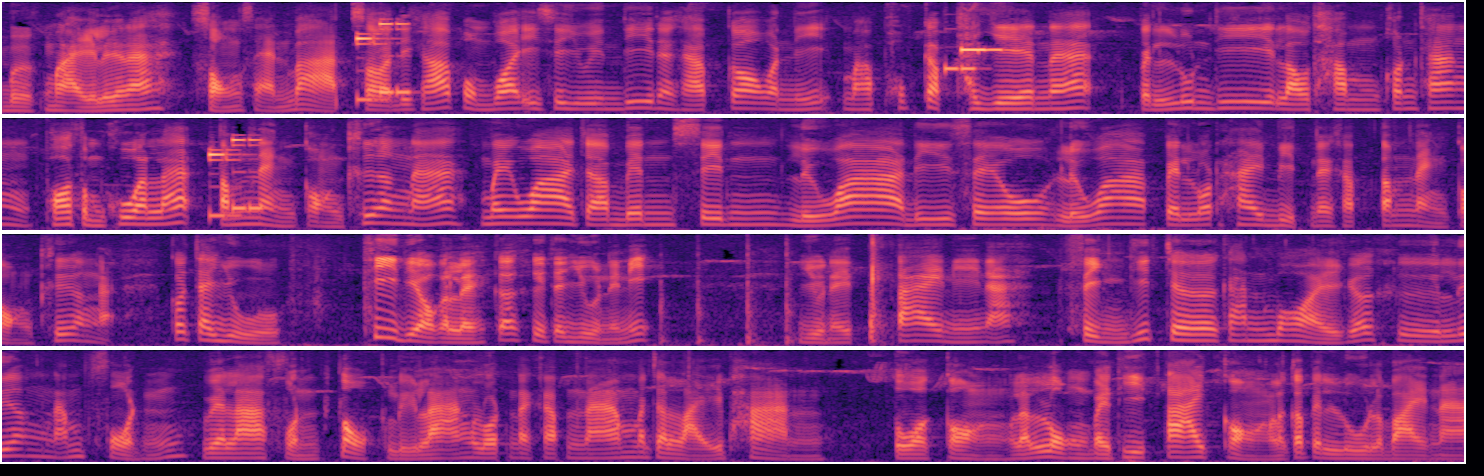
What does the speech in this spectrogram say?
เบิกใหม่เลยนะ 200,000 บาท สวัสดีครับ ผมบอย ECU Indie นะครับ ก็วันนี้มาพบกับคเยนนะฮะ เป็นรุ่นที่เราทำค่อนข้าง พอสมควรและตำแหน่งกล่องเครื่องนะ ไม่ว่าจะเบนซิน หรือว่าดีเซล หรือว่าเป็นรถไฮบริดนะครับตำแหน่งกล่องเครื่องอะ ก็จะอยู่ที่เดียวกันเลย ก็คือจะอยู่ในนี้ อยู่ในใต้นี้นะสิ่งที่เจอกันบ่อยก็คือเรื่องน้ำฝน เวลาฝนตกหรือล้างรถนะครับ น้ำมันจะไหลผ่าน ตัวกล่องแล้วลงไปที่ใต้กล่อง แล้วก็เป็นรูระบายน้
